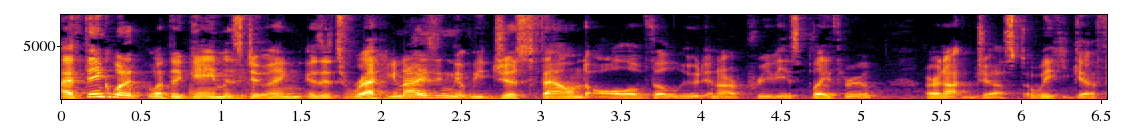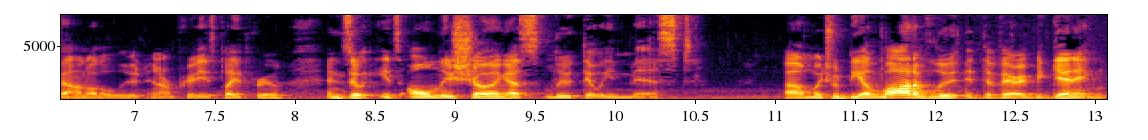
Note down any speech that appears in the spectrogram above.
I think what, it, what the game is doing is it's recognizing that we just found all of the loot in our previous playthrough. Or not just, a week ago found all the loot in our previous playthrough. And so it's only showing us loot that we missed. Um, which would be a lot of loot at the very beginning,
